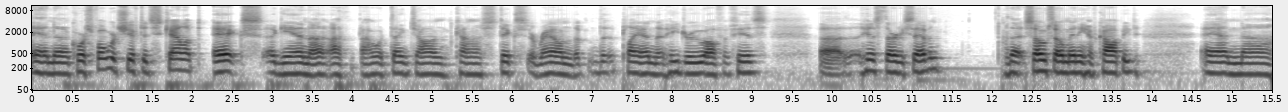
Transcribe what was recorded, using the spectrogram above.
and uh, of course forward shifted scalloped X again. I I, I would think John kind of sticks around the the plan that he drew off of his uh, his 37 that so so many have copied, and uh,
